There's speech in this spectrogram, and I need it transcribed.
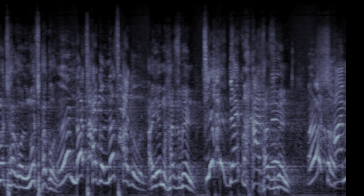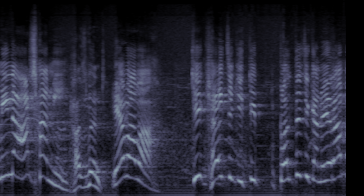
নো ছাগল নো ছাগল। এ, না ছাগল না ছাগল। I am husband. দেখো Husband. স্বামী না আসামি? হাজবেন্ড। এ বাবা কি খেয়েছি কি? তুই টলতেছি কেন এরাম?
